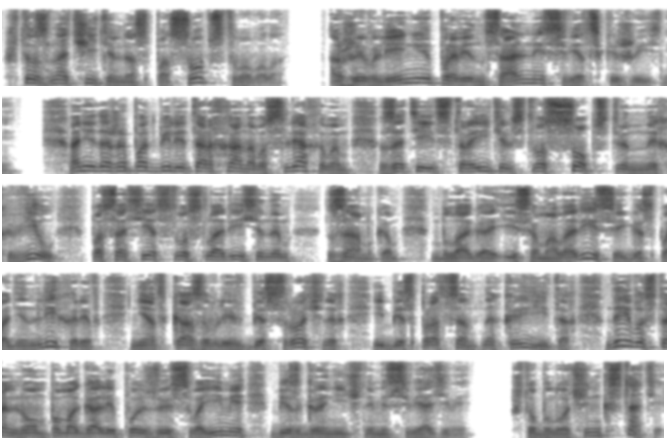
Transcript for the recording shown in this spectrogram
что значительно способствовало оживлению провинциальной светской жизни. Они даже подбили Тарханова с Ляховым затеять строительство собственных вилл по соседству с Ларисиным замком, благо и сама Лариса, и господин Лихарев не отказывали в бессрочных и беспроцентных кредитах, да и в остальном помогали, пользуясь своими безграничными связями, что было очень кстати,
